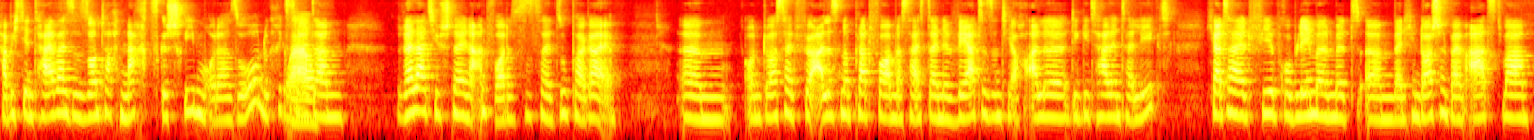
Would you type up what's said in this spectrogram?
habe ich den teilweise Sonntag nachts geschrieben oder so. Und du kriegst wow. halt dann relativ schnell eine Antwort. Das ist halt super geil. Ähm, und du hast halt für alles eine Plattform. Das heißt, deine Werte sind hier auch alle digital hinterlegt. Ich hatte halt viel Probleme mit, ähm, wenn ich in Deutschland beim Arzt war,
